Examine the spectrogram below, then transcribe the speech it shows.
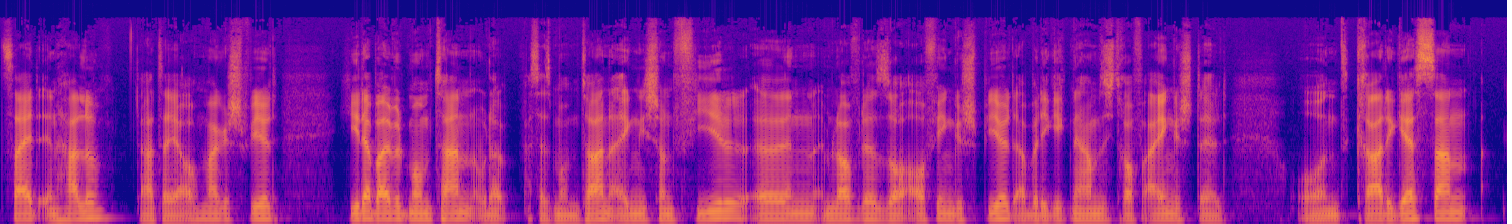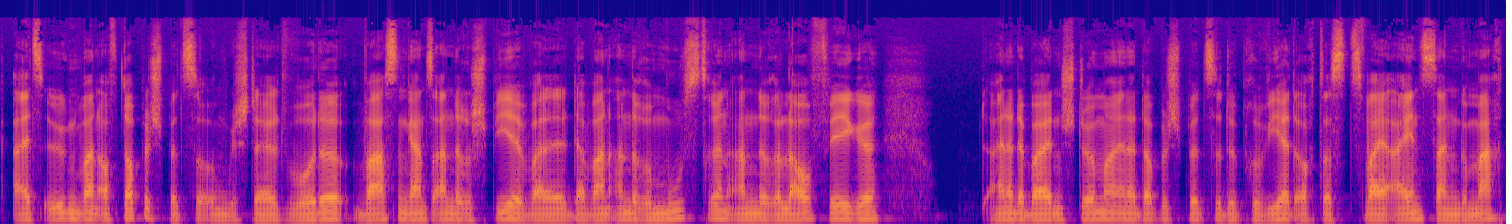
Zeit in Halle, da hat er ja auch mal gespielt. Jeder Ball wird momentan, oder was heißt momentan, eigentlich schon viel äh, in, im Laufe der Saison auf ihn gespielt, aber die Gegner haben sich darauf eingestellt. Und gerade gestern, als irgendwann auf Doppelspitze umgestellt wurde, war es ein ganz anderes Spiel, weil da waren andere Moves drin, andere Laufwege. Einer der beiden Stürmer in der Doppelspitze, De Prevy, hat auch das 2-1 dann gemacht,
